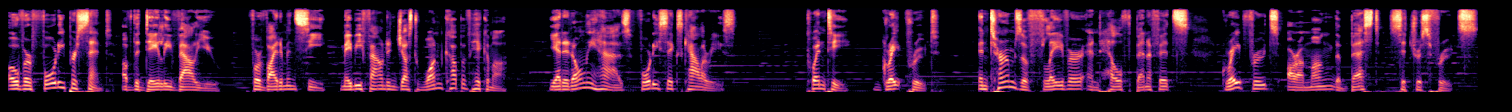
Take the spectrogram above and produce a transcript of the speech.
Over 40% of the daily value for vitamin C may be found in just one cup of jicama, yet it only has 46 calories. 20. Grapefruit. In terms of flavor and health benefits, grapefruits are among the best citrus fruits.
